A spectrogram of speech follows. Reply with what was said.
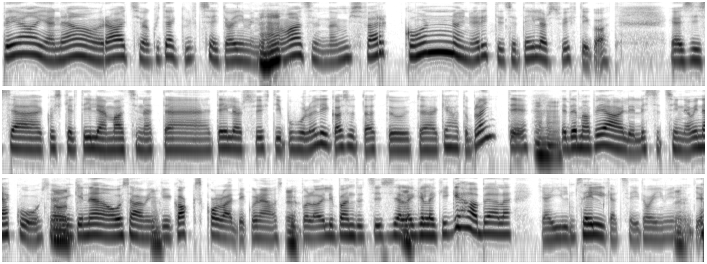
pea ja näo ratio kuidagi üldse ei toiminud mm. -hmm. ma vaatasin, et no mis värk on, on ju, eriti see Taylor Swifti koht. ja siis äh, kuskilt hiljem vaatasin, et äh, Taylor Swifti puhul oli kasutatud äh, kehadublanti Mm -hmm. ja tema pea oli lihtsalt sinna või nägu, see on No, mingi näoosa, mingi kaks kolmandikku näost võib-olla oli pandud siis jälle kellegi keha peale ja ilmselgelt see ei toiminud ju.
